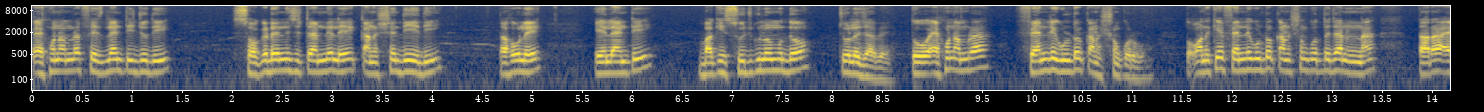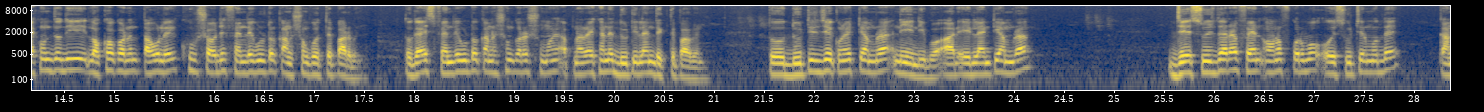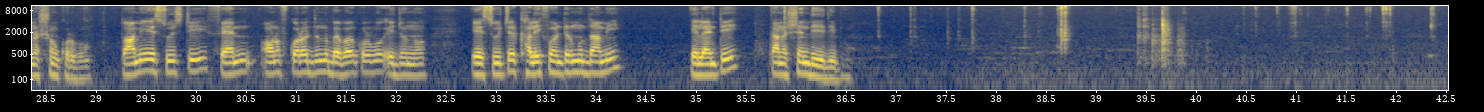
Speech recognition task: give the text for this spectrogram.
এখন আমরা ফেজ লাইনটি যদি সকেটের নিচে টার্মিনালে কানেকশন দিয়ে দিই, তাহলে এই লাইনটি বাকি সুইচগুলোর মধ্যেও চলে যাবে। তো এখন আমরা ফ্যান রেগুলেটর কানেকশন করব। তো অনেকে ফ্যান রেগুলেটর কানেকশন করতে জানেন না, তারা এখন যদি লক্ষ্য করেন, তাহলে খুব সহজে ফ্যান রেগুলেটর কানেকশন করতে পারবেন। তো গাইস ফ্যান রেগুলেটর কানেকশন করার সময় আপনারা এখানে দুটি লাইন দেখতে পাবেন। তো দুটির যে কোনো একটি আমরা নিয়ে নিব, আর এই লাইনটি আমরা যে সুইচ দ্বারা ফ্যান অন অফ করব, ওই সুইচের মধ্যে কানেকশন করব। তো আমি এই সুইচটি ফ্যান অন অফ করার জন্য ব্যবহার করব, এই জন্য এই সুইচের খালি পয়েন্টের মধ্যে আমি এই লাইনটি কানেকশন দিয়ে দিব।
